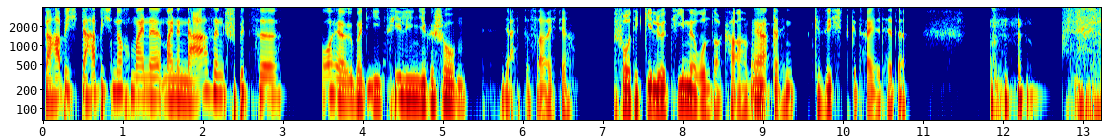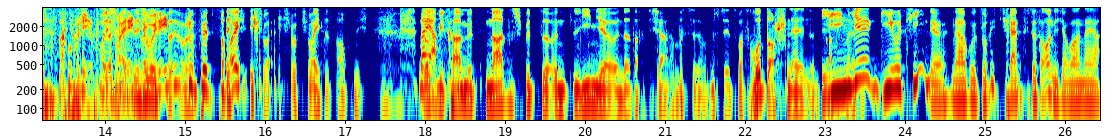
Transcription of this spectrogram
Da habe ich, da habe ich noch meine meine Nasenspitze vorher über die Ziellinie geschoben. Ja, das sage ich dir. Bevor die Guillotine runterkam Ja. und dein Gesicht geteilt hätte. Was, Komisch. re- Ich was, weiß nicht, was ich- redest du für Zeug? Ich, ich, ich, ich weiß es auch nicht. Naja. Irgendwie kam jetzt Nasenspitze und Linie und da dachte ich, ja, da müsste, müsste jetzt was runterschnellen und Linie, Guillotine. Na gut, so richtig reimt sich das auch nicht, aber naja,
